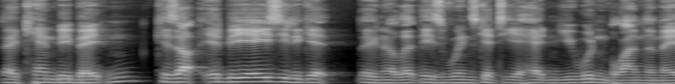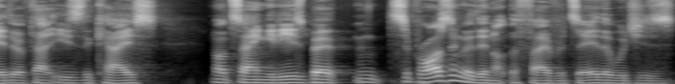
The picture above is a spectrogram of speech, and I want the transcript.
they can be beaten. Because uh, it'd be easy to get you know let these wins get to your head, and you wouldn't blame them either if that is the case. Not saying it is, but mm, surprisingly they're not the favourites either, which is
